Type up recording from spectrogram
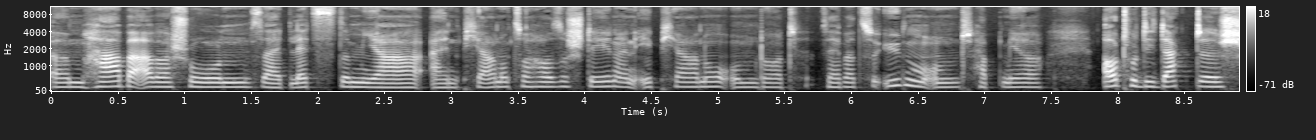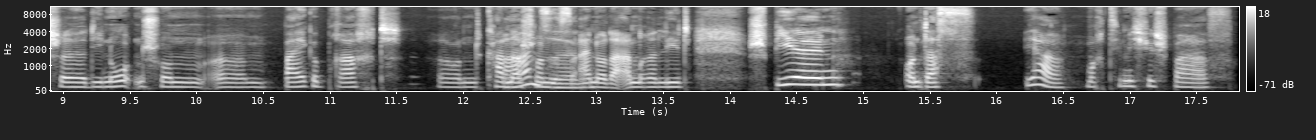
Ähm, habe aber schon seit letztem Jahr ein Piano zu Hause stehen, ein E-Piano, um dort selber zu üben und habe mir autodidaktisch äh, die Noten schon ähm, beigebracht und kann da schon das Wahnsinn. ein oder andere Lied spielen. Und das, ja, macht ziemlich viel Spaß.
